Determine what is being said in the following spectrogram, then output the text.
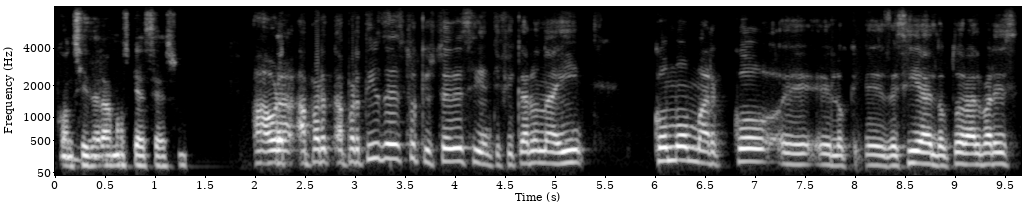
Consideramos que es eso. Ahora, a, par- a partir de esto que ustedes identificaron ahí, ¿cómo marcó eh, eh, lo que decía el doctor Álvarez,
